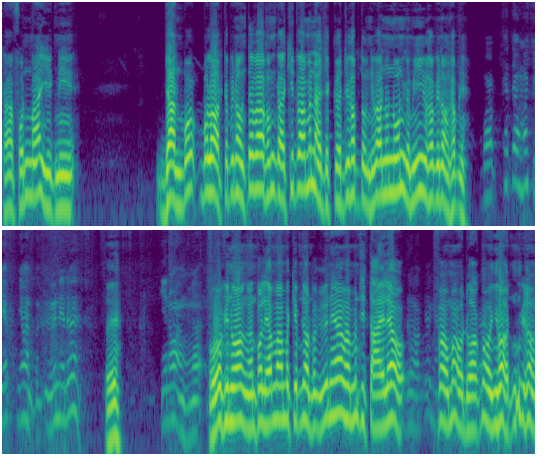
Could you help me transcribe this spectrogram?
ถ้าฝนมาอีกนี่ย่านบ่บ่รอดครับพี่น้อง แต่ว่าผมก็คิดว่ามันน่าจะเกิดอยู่ครับตรงที่ว่านู้นๆก็มีอยู่ครับพี่น้องครับนี่ บอกเข้าเจ้ามาเจ็บย้อนปึกอื่นนี่เด้อเอ้ยพี่น้องละโอ้พี่น้องเงินพอแหลมมามาเก็บยอดบักอื้อเนี่ยมันสิตายแล้วเฝ้ามาเอาดอกมาเอายอดพี่น้อง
